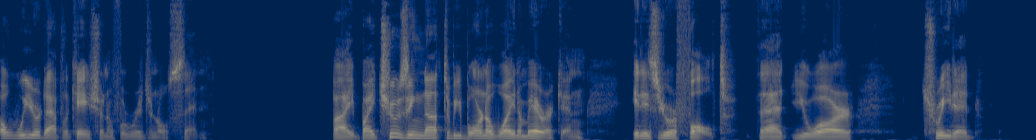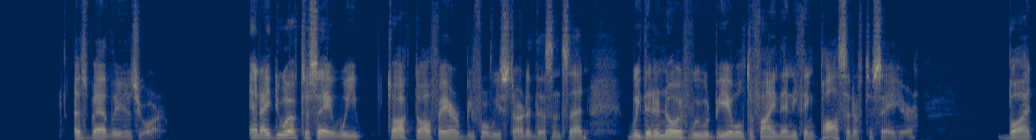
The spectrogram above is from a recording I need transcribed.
a weird application of original sin by by choosing not to be born a white American, it is your fault that you are treated as badly as you are. and I do have to say, we talked off air before we started this and said we didn't know if we would be able to find anything positive to say here. But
